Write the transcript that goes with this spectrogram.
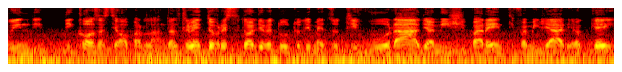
Quindi di cosa stiamo parlando? Altrimenti dovresti togliere tutto di mezzo, tv, radio, amici, parenti, familiari, ok?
